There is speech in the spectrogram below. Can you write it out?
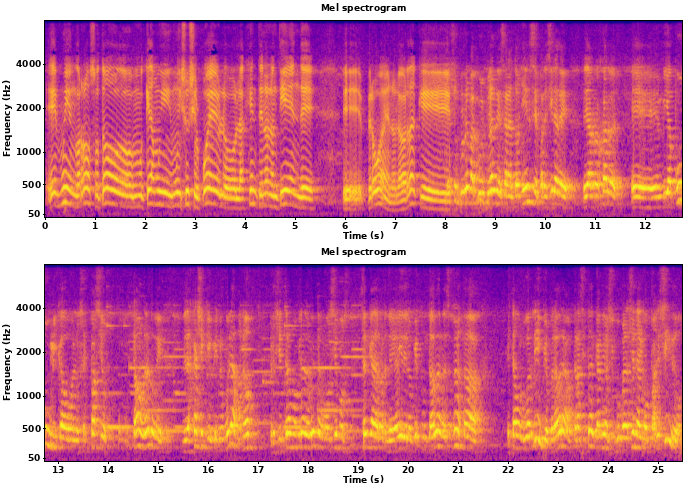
es muy engorroso todo, queda muy, muy sucio el pueblo, la gente no lo entiende. Eh, pero bueno, la verdad que... Es un problema cultural de San Antoniense, pareciera de, arrojar eh, en vía pública o en los espacios, estamos hablando de, las calles que enumeramos, ¿no? Pero si entramos a mirar de vuelta, como decimos, cerca de, ahí de lo que es Punta Verde, esa zona estaba en un lugar limpio, pero ahora transitar el camino de circunvalación es algo parecido.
